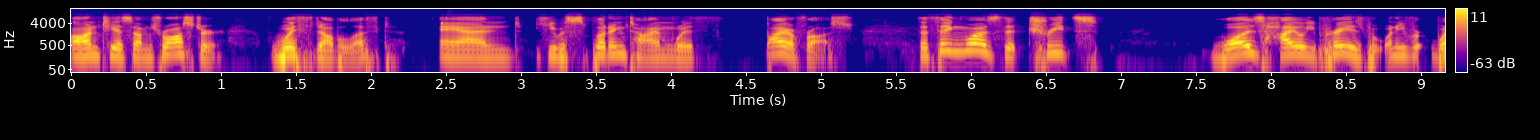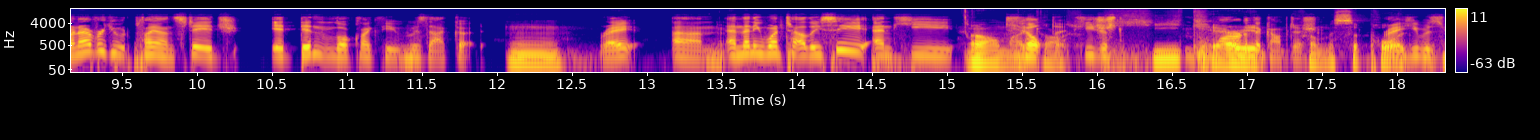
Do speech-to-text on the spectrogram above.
on TSM's roster with Doublelift, and he was splitting time with Biofrost. The thing was that Treatz was highly praised, but when he, whenever he would play on stage, it didn't look like he was that good, Mm. right? Um, and then he went to LEC and he Oh killed god, it. He just he murdered the carried competition, from support. right? He was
